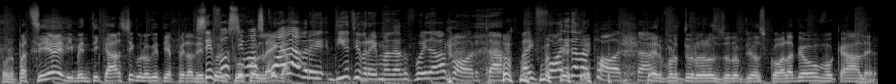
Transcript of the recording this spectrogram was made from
Una pazzia è dimenticarsi quello che ti ha appena detto Se il tuo fossimo a collega. scuola avrei- io ti avrei mandato fuori dalla porta. Vai fuori dalla porta. Per fortuna non sono più a scuola, abbiamo un vocale.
